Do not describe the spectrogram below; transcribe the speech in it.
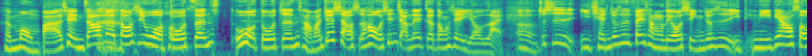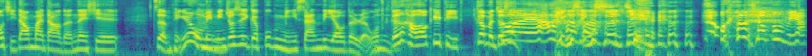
很猛吧？而且你知道那个东西我多珍 我有多珍藏吗？就小时候，我先讲那个东西的由来。嗯，就是以前就是非常流行，就是一你一定要收集到麦当劳的那些赠品，因为我明明就是一个不迷三丽鸥的人，我跟 Hello Kitty 根本就是平行世界，我根本就不迷啊。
